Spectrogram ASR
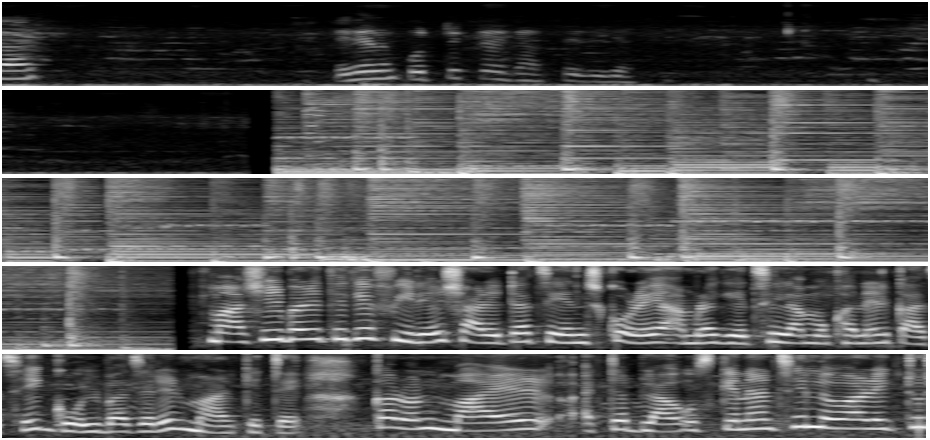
গাছ। এখানে প্রত্যেকটা গাছেরই গাছ মাসির বাড়ি থেকে ফিরে শাড়িটা চেঞ্জ করে আমরা গেছিলাম ওখানের কাছেই গোলবাজারের মার্কেটে। কারণ মায়ের একটা ব্লাউজ কেনার ছিল আর একটু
